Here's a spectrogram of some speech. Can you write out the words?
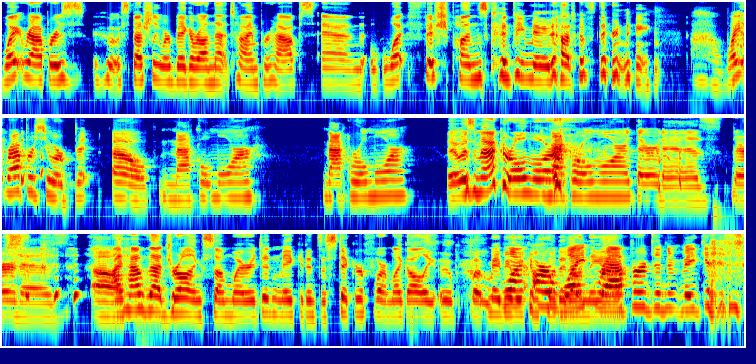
white rappers who especially were big around that time perhaps and what fish puns could be made out of their name. Ah, white rappers who are bi- oh Macklemore, Macklemore, It was mackerel more. Macklemore. There it is. There it is. Oh, I have boy. that drawing somewhere. It didn't make it into sticker form like Ollie Oop, but maybe we can put it on the uh, rapper didn't make it. into the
